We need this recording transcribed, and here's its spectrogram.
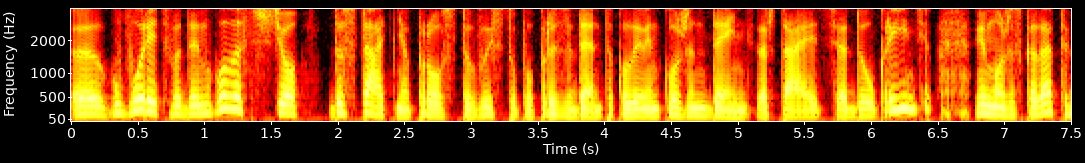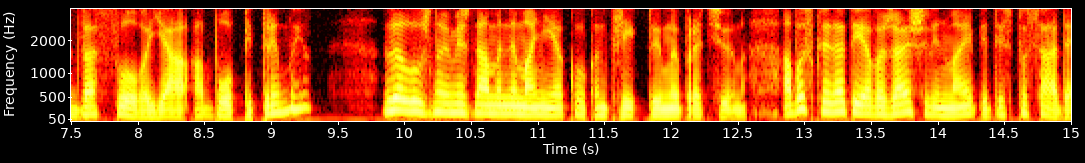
е, говорять в один голос, що достатньо просто виступу президента, коли він кожен день звертається до українців, він може сказати два слова: я або підтримую. Залужною між нами немає ніякого конфлікту, і ми працюємо. Або сказати, я вважаю, що він має піти з посади.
